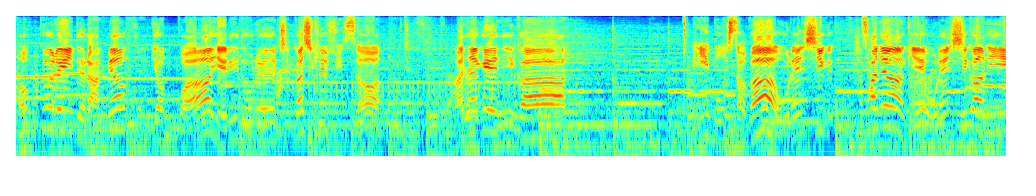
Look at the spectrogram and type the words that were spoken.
업그레이드를 하면 공격과 예리도를 증가시킬 수 있어. 만약에 네가 이 몬스터가 오랜 시 사냥하기에 오랜 시간이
